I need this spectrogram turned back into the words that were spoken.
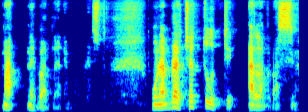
ma ne parleremo presto. Un abbraccio a tutti, alla prossima.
